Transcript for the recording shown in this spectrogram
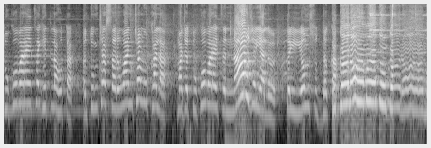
तुकोबरायचा घेतला होता आणि तुमच्या सर्वांच्या मुखाला माझ्या तुकोबरायचं नाव जरी आलं तरी यम सुद्धा का तुकाराम तुकाराम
